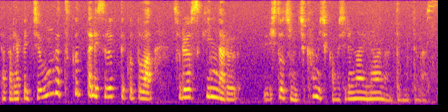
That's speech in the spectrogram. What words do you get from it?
だからやっぱり自分が作ったりするってことはそれを好きになる一つの近道かもしれないななんて思ってます。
